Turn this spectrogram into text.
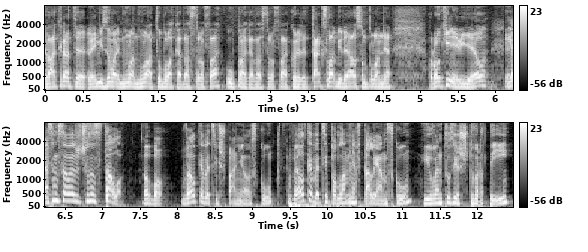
dvakrát remizovali 0-0 a to bola katastrofa, úplná katastrofa, akože tak slabý Real som podľa mňa roky nevidel. Ja som chcel vedieť, čo sa stalo, lebo veľké veci v Španielsku, veľké veci podľa mňa v Taliansku, Juventus je štvrtý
